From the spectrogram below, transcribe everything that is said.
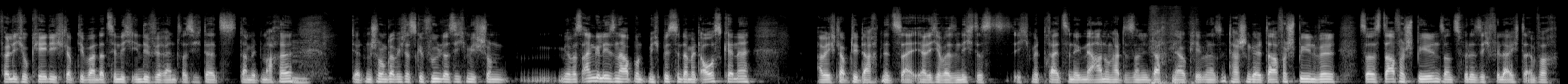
völlig okay. Ich glaube, die waren da ziemlich indifferent, was ich da jetzt damit mache. Mhm. Die hatten schon, glaube ich, das Gefühl, dass ich mich schon mir was angelesen habe und mich bisschen damit auskenne. Aber ich glaube, die dachten jetzt ehrlicherweise nicht, dass ich mit 13 irgendeine Ahnung hatte, sondern die dachten, ja, okay, wenn er sein Taschengeld da verspielen will, soll er es da verspielen, sonst würde er sich vielleicht einfach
